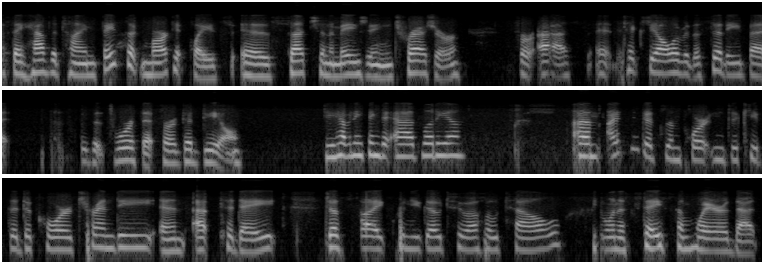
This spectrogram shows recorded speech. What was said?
if they have the time, Facebook Marketplace is such an amazing treasure for us. It takes you all over the city, but it's worth it for a good deal. Do you have anything to add, Lydia? Um, I think it's important to keep the decor trendy and up to date. Just like when you go to a hotel, you want to stay somewhere that's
